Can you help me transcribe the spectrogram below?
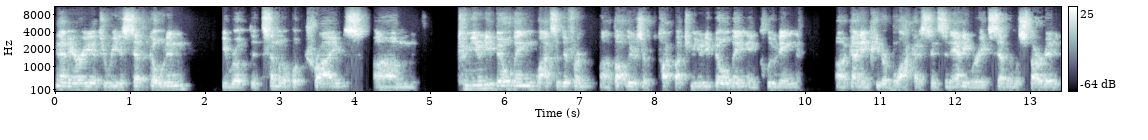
in that area, to read is Seth Godin. He wrote the seminal book Tribes. Um, community building, lots of different uh, thought leaders have talked about community building, including a guy named Peter Block out of Cincinnati, where H7 was started.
